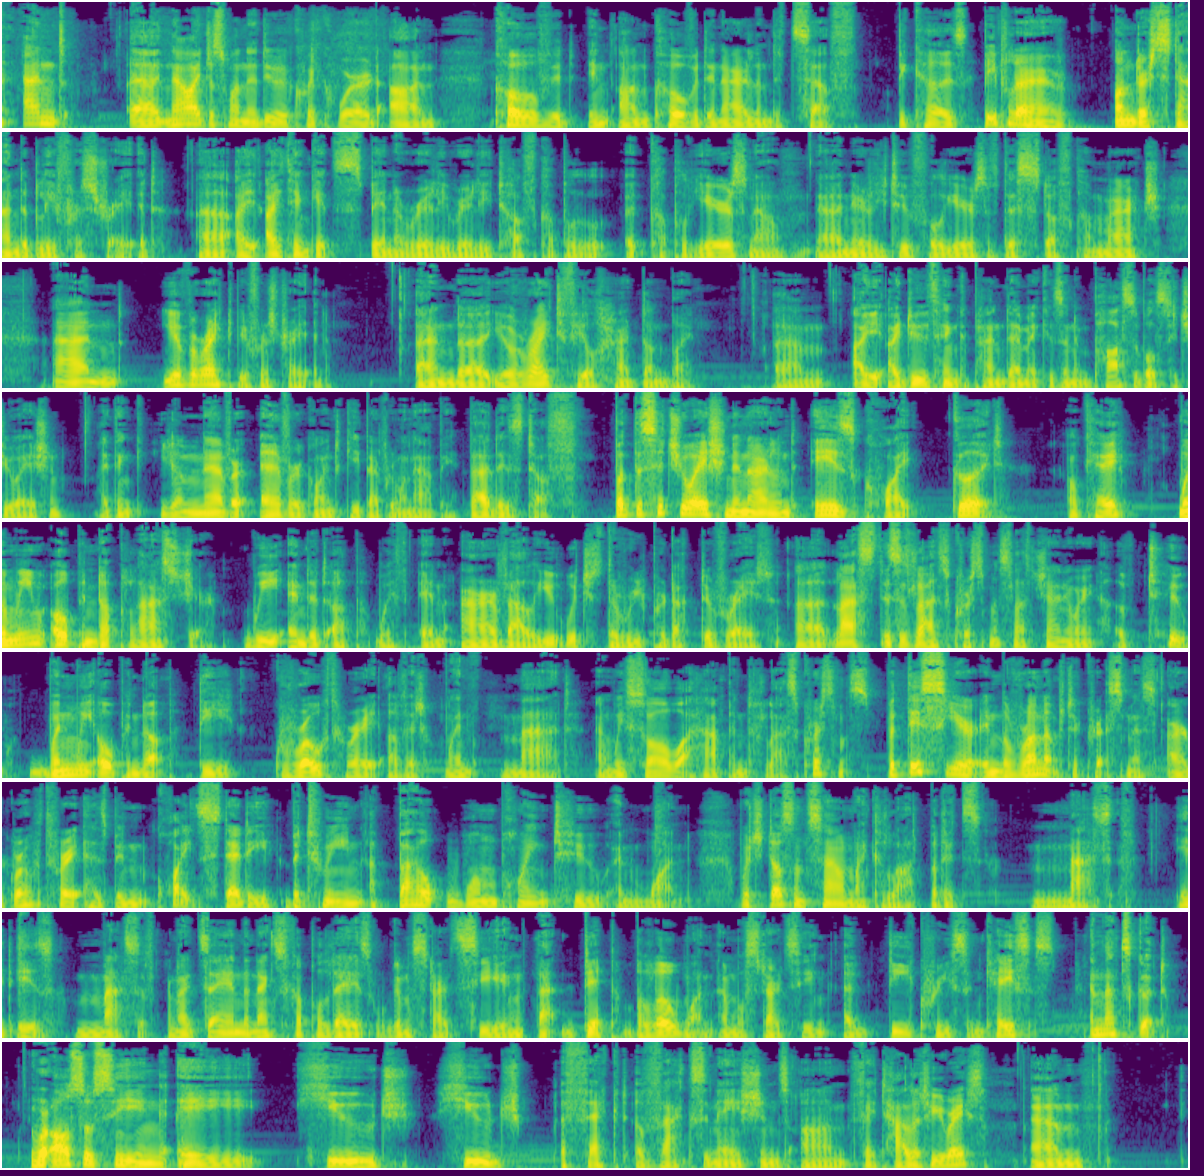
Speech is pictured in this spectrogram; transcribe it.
and uh, now I just want to do a quick word on COVID in on COVID in Ireland itself because people are understandably frustrated. Uh, I, I think it's been a really, really tough couple a couple years now, uh, nearly two full years of this stuff come March, and you have a right to be frustrated, and uh, you have a right to feel hard done by. Um, I, I do think a pandemic is an impossible situation. I think you're never ever going to keep everyone happy. That is tough. But the situation in Ireland is quite good. Okay, when we opened up last year, we ended up with an R value, which is the reproductive rate. Uh, last this is last Christmas, last January of two. When we opened up, the growth rate of it went mad, and we saw what happened last Christmas. But this year, in the run up to Christmas, our growth rate has been quite steady between about 1.2 and 1, which doesn't sound like a lot, but it's massive. It is massive. And I'd say in the next couple of days, we're going to start seeing that dip below one and we'll start seeing a decrease in cases and that's good. We're also seeing a huge, huge effect of vaccinations on fatality rate. Um,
